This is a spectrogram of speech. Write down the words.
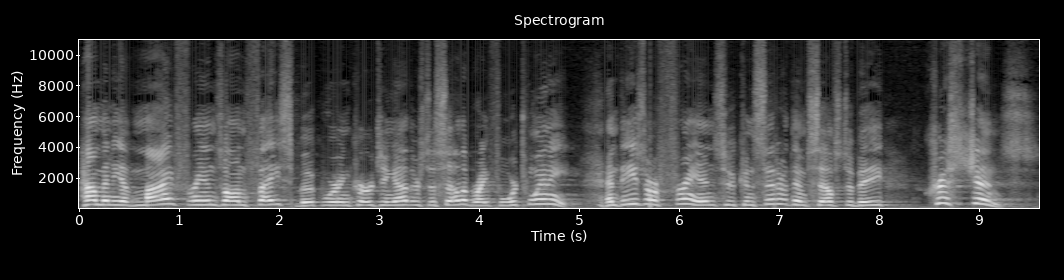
how many of my friends on Facebook were encouraging others to celebrate 420. And these are friends who consider themselves to be Christians.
